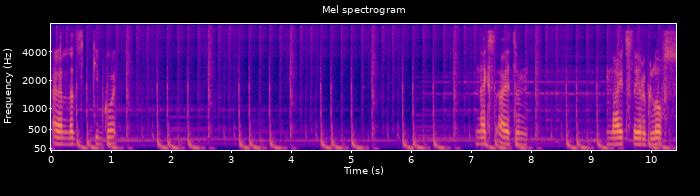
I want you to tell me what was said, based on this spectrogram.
And let's keep going. Next item. Nightslayer gloves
